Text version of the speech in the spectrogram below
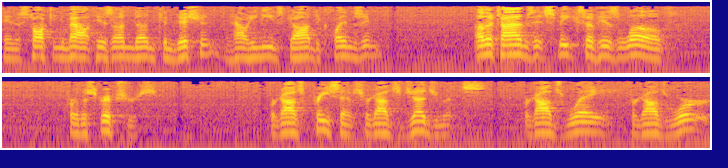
and it's talking about his undone condition and how he needs God to cleanse him. Other times it speaks of his love for the Scriptures, for God's precepts, for God's judgments, for God's way, for God's Word.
